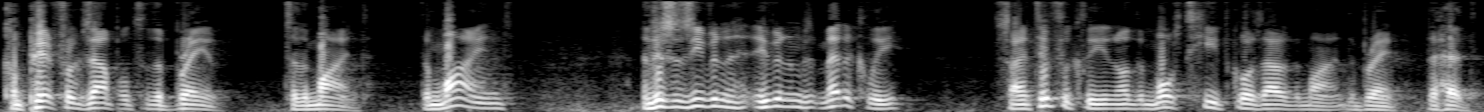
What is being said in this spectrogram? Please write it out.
Compared, for example, to the brain, to the mind. The mind, and this is even even medically, scientifically, you know, the most heat goes out of the mind, the brain, the head.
